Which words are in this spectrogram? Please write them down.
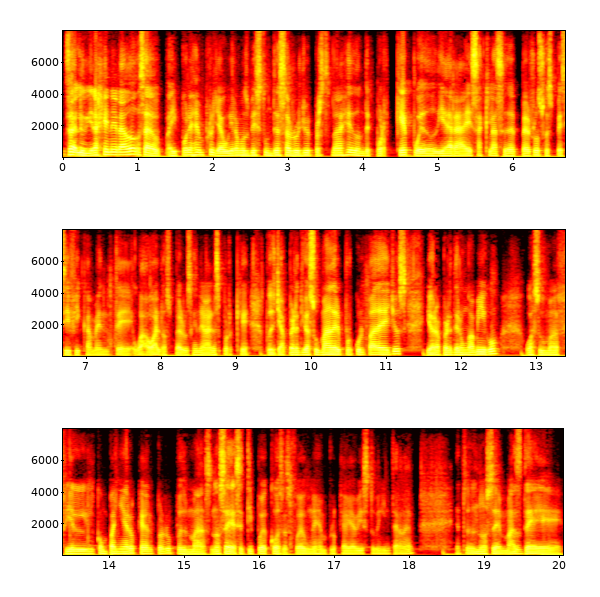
o sea, le hubiera generado, o sea, ahí por ejemplo ya hubiéramos visto un desarrollo de personaje donde por qué puede odiar a esa clase de perros o específicamente o a, los perros generales porque pues ya perdió a su madre por culpa de ellos y ahora perder a un amigo o a su más fiel compañero que era el perro, pues más, no sé, ese tipo de cosas fue un ejemplo que había visto en internet. Entonces, no sé, más de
